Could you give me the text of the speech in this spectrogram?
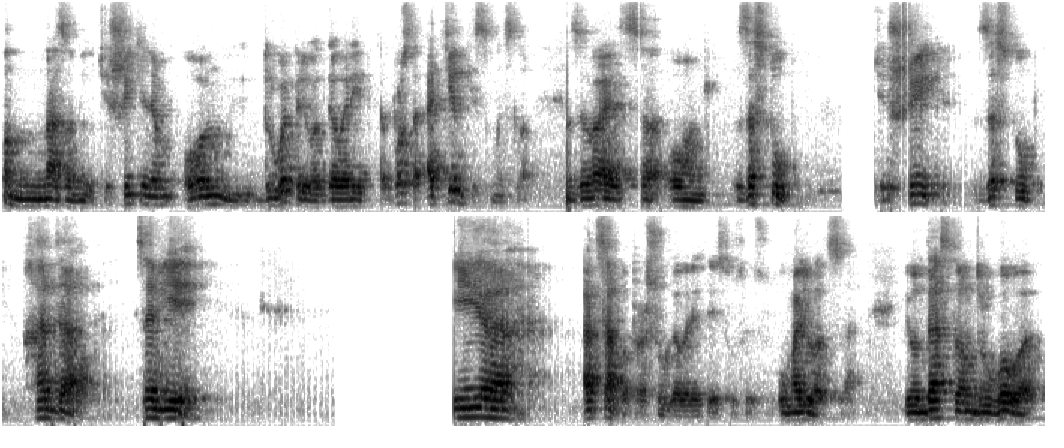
он назван утешителем, он, другой перевод говорит, просто оттенки смысла. Называется он заступник, утешитель, заступник, ходатай, советник. И э, Отца попрошу, говорит Иисус, умолю Отца, и Он даст вам другого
